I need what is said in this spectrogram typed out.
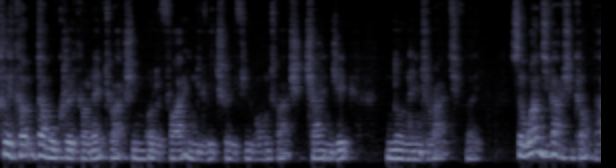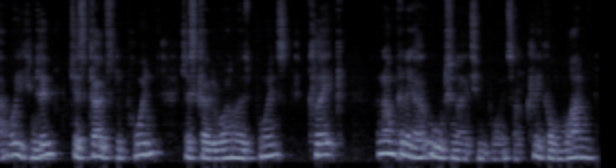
click on, double click on it to actually modify it individually if you want to actually change it non-interactively. So once you've actually got that, what you can do, just go to the point, just go to one of those points, click, and I'm going to go alternating points. I'll click on one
